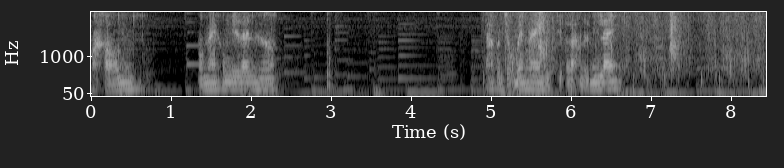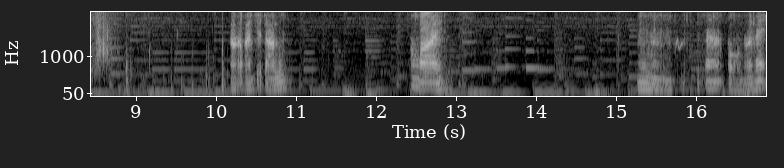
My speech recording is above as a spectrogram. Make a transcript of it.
Mà không, hôm nay không đi lên được. Đào cái chỗ bên này thì chỉ lặng nó đi lên. Nào các bạn chạy tao luôn. Rồi. Ừ chúng ta ổn rồi đấy.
